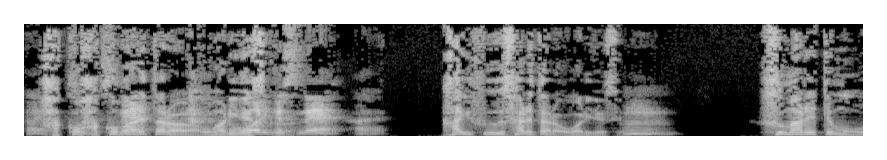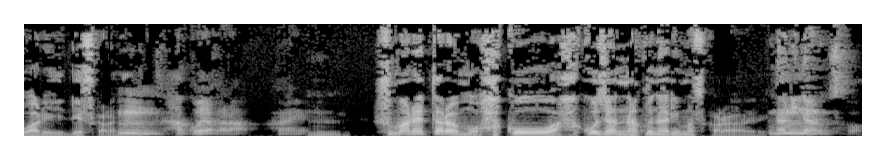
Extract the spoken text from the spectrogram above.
はい。箱ね運ばれたら終わりですから。終わりですね。はい。開封されたら終わりですよう。ん。踏まれても終わりですからね。うん、箱やから。はい。うん踏まれたらもう箱は箱じゃなくなりますから、何になるんですか？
